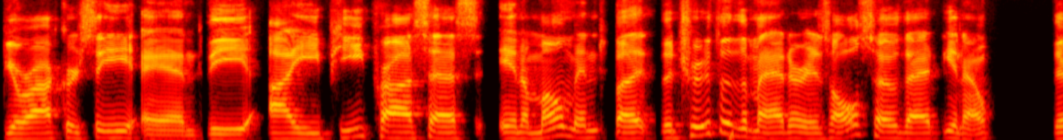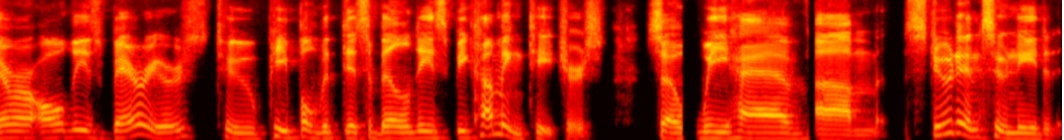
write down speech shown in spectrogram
bureaucracy and the iep process in a moment but the truth of the matter is also that you know there are all these barriers to people with disabilities becoming teachers. So we have um, students who need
